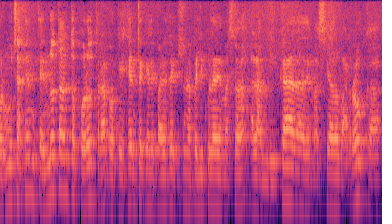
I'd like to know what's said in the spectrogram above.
por mucha gente, no tanto por otra, porque hay gente que le parece que es una película demasiado alambicada, demasiado barroca,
